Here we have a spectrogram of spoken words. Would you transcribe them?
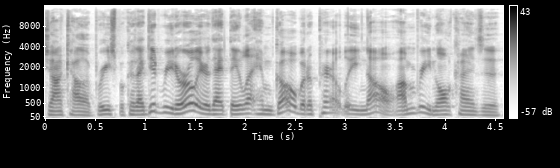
John Calabrese because I did read earlier that they let him go, but apparently no. I'm reading all kinds of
